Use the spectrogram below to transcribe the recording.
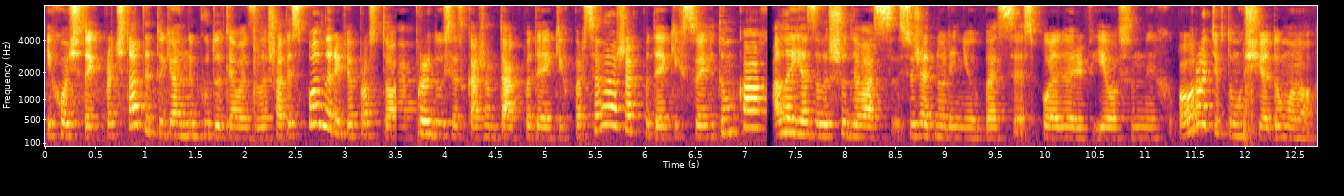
і хочете їх прочитати, то я не буду для вас залишати спойлерів. Я просто пройдуся, скажімо так, по деяких персонажах, по деяких своїх думках. Але я залишу для вас сюжетну лінію без спойлерів і основних поворотів, тому що я думаю,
